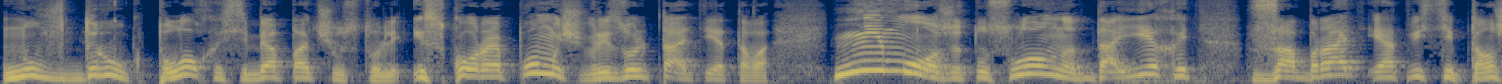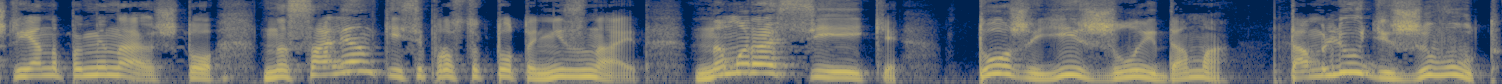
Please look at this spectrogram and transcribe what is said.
ну, вдруг плохо себя почувствовали. И скорая помощь в результате этого не может условно доехать, забрать и отвезти. Потому что я напоминаю, что на Солянке, если просто кто-то не знает, на Моросейке тоже есть жилые дома. Там люди живут.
